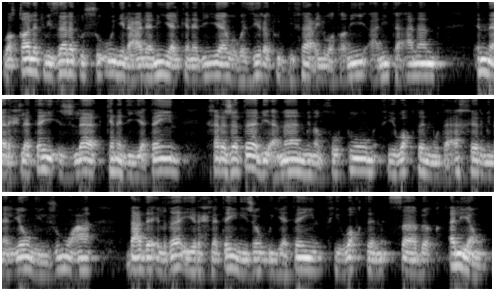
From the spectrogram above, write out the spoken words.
وقالت وزارة الشؤون العالمية الكندية ووزيرة الدفاع الوطني أنيتا أناند إن رحلتي إجلاء كنديتين خرجتا بأمان من الخرطوم في وقت متأخر من اليوم الجمعة بعد إلغاء رحلتين جويتين في وقت سابق اليوم.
